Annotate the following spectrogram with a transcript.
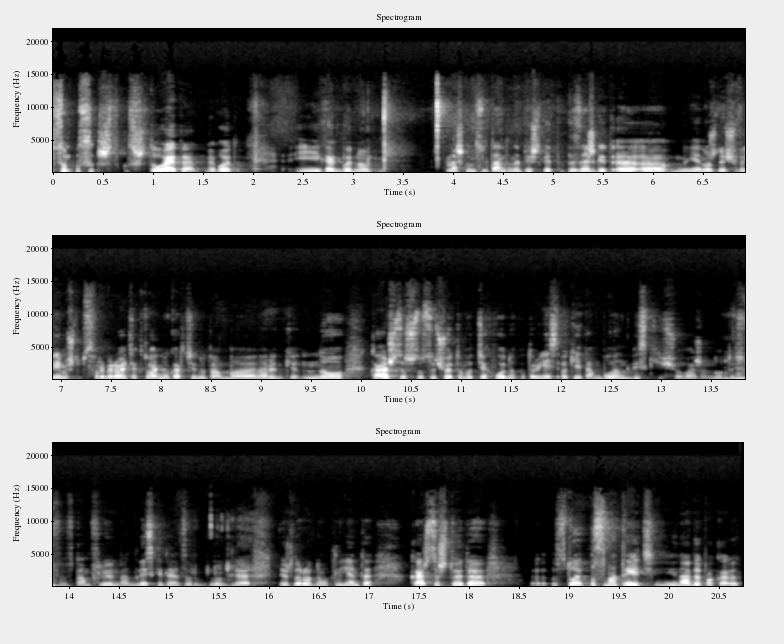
С- с- с- что это? Вот. И как бы, ну, наш консультант она пишет, говорит, ты знаешь, говорит, э, э, мне нужно еще время, чтобы сформировать актуальную картину там э, на рынке, но кажется, что с учетом вот тех вводных, которые есть, окей, там был английский еще важен, ну, то есть Мгм. ф- там флюент английский для, ну, для международного клиента, кажется, что это стоит посмотреть, не надо пока.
